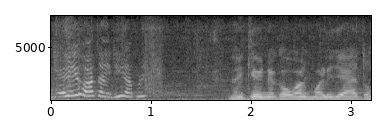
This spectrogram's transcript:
તો કેવી વાત આવી આપણી નહીં કેવી ને કહું વાન મળી જાય તો.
